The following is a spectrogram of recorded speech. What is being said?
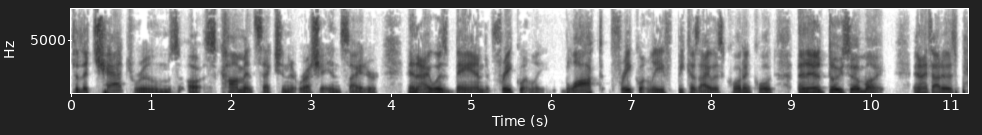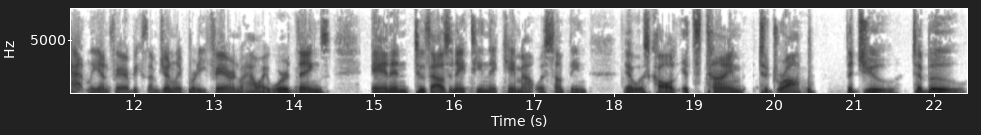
to the chat rooms, uh, comment section at Russia Insider and I was banned frequently, blocked frequently because I was quote unquote an anti-Semite. And I thought it was patently unfair because I'm generally pretty fair in how I word things. And in 2018, they came out with something. It was called "It's Time to Drop the Jew taboo.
